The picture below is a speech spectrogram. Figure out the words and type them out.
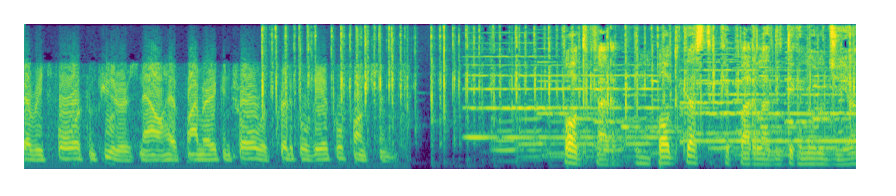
Discovery's four computers now have primary control of critical vehicle functions. Podcar, un podcast che parla di tecnologia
